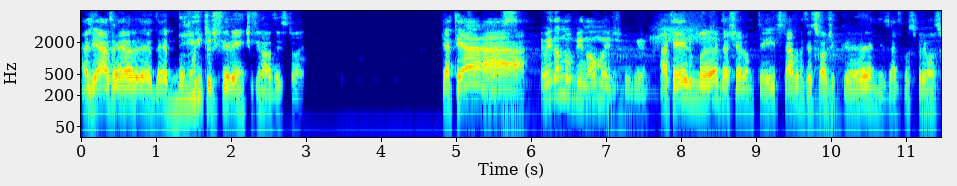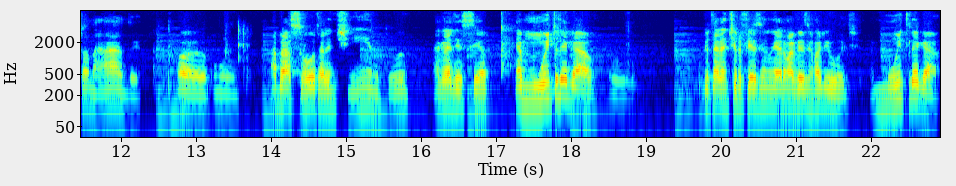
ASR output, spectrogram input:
Aliás, é, é- é muito diferente o final da história. Que até a, Nossa. Eu ainda não vi, não, mas vou ver. até a irmã da Sharon Tate estava no Festival de Cannes, ela ficou super emocionada. Ó, como- abraçou o Tarantino, tudo, agradeceu. É muito legal o, o que o Tarantino fez em Era Uma Vez em Hollywood. É muito legal.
